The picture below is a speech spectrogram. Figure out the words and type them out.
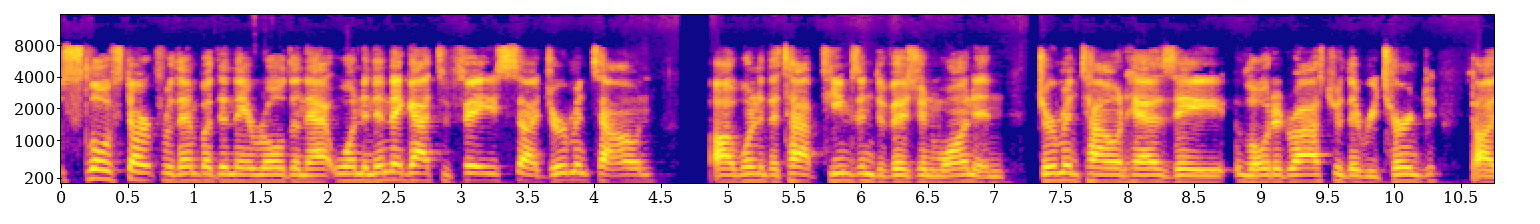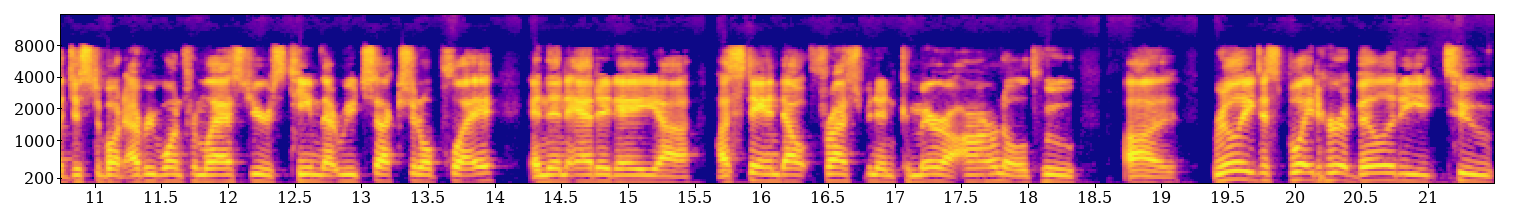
slow start for them but then they rolled in that one. And then they got to face uh, germantown uh, one of the top teams in division one. And germantown has a loaded roster. They returned uh, just about everyone from last year's team that reached sectional play and then added a uh, a standout freshman in Kamara Arnold who uh, really displayed her ability to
